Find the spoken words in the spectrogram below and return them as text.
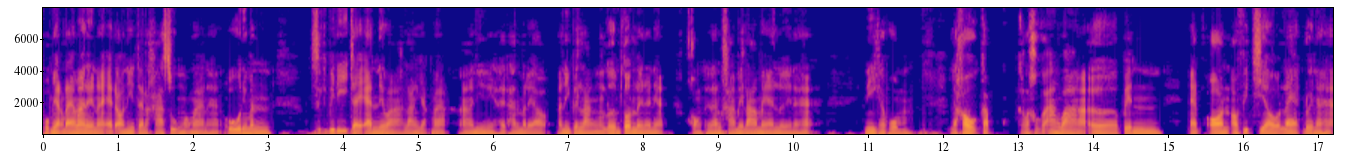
ผมอยากได้มากเลยนะแอดออนนี้แต่ราคาสูงมากๆนะฮะโอ้นี่มันสกิบิดี้ใจแอนนี่หว่าร่างยักษ์มากอ่านี่ไททันมาแล้ว อันนี้เป็นร่างเริ่มต้นเลยนะเนี่ย ของไททันคาเมล่าแมนเลยนะฮะ นี่ครับผม แล้วเขากับแล้วเขาก็อ้างว่าเออเป็นแอดออนออฟฟิเชียลแรกด้วยนะฮะ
